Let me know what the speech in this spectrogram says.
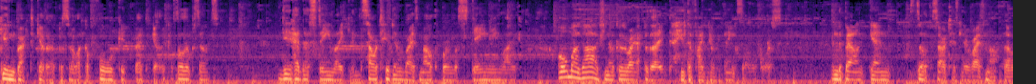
getting back together episode, like a full get back together, because those episodes did had that stain like the sour taste in everybody's mouth where it was staining like oh my gosh, you know, because right after that, I hate the fight and everything, so of course. In the battle again, still sour taste in everybody's mouth, though,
